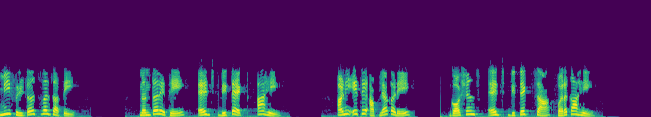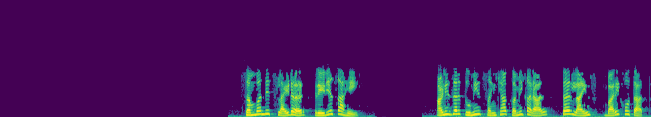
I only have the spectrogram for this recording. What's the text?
मी फिल्टर्स वर जाते. नंतर येथे एज डिटेक्ट आहे. आणि येथे आपल्याकडे गॉसियन्स एज डिटेक्ट चा फरक आहे. संबंधित स्लाइडर रेडियस आहे. आणि जर तुम्ही संख्या कमी कराल तर लाइन्स बारीक होतात.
